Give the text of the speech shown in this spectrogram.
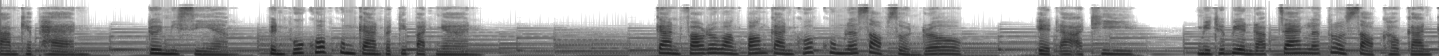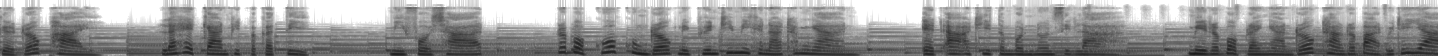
ตามแคแพน โดยมีเซียม เป็นผู้ควบคุมการปฏิบัติงาน การเฝ้าระวังป้องกันควบคุมและสอบสวนโรค เอ็ดอาทีมีทะเบียนรับแจ้งและตรวจสอบข่าวการเกิดโรคภัย และเหตุการณ์ผิดปกติ มีโฟชาร์ตระบบควบคุมโรคในพื้นที่มีคณะทำงานเอ็ดอาทีตำบลโนนศิลา มีระบบรายงานโรคทางระบาดวิทยา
